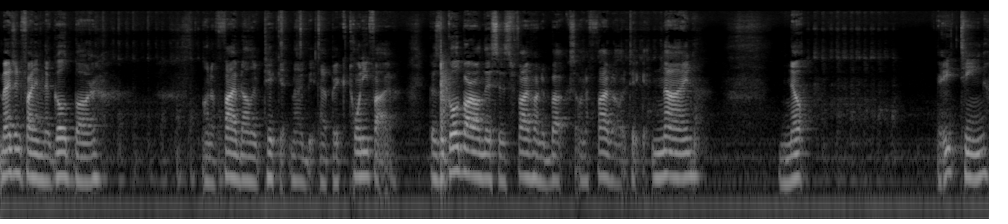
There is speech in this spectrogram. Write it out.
Imagine finding the gold bar on a $5 ticket. That'd be epic. 25. Because the gold bar on this is 500 bucks on a $5 ticket. 9. Nope. 18.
